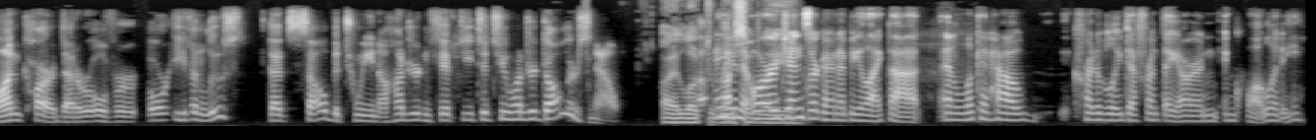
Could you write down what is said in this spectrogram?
on card that are over or even loose that sell between 150 to 200 dollars now. I looked even recently. origins are going to be like that and look at how incredibly different they are in, in quality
